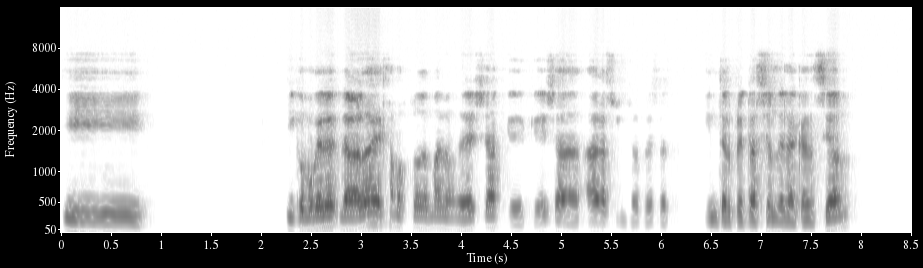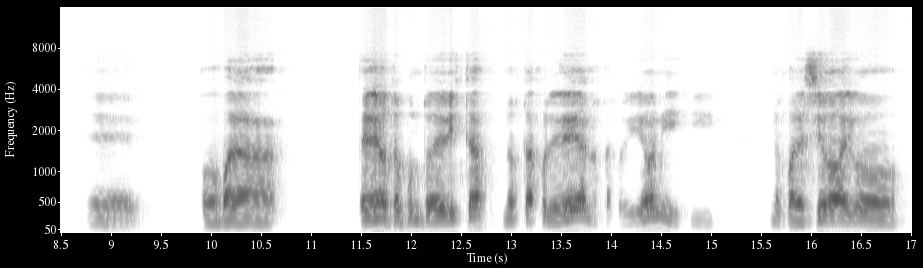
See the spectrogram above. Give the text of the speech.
Y, y como que la verdad dejamos todo en manos de ella, que, que ella haga su interpreta- interpretación de la canción, eh, como para tener otro punto de vista. Nos trajo la idea, nos trajo el guion y, nos pareció algo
